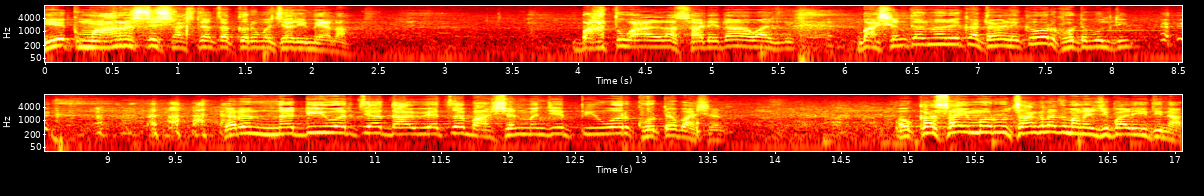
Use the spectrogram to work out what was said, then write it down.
एक महाराष्ट्र शासनाचा कर्मचारी मेला. भात वाळला साडे दहा वाजले. भाषण करणारे कटाळले कवर खोटं बोलतील. कारण नदीवरच्या दाव्याचं भाषण म्हणजे प्युअर खोटं भाषण. अहो कसाही मरू चांगलाच म्हणायची पाळी ती ना.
